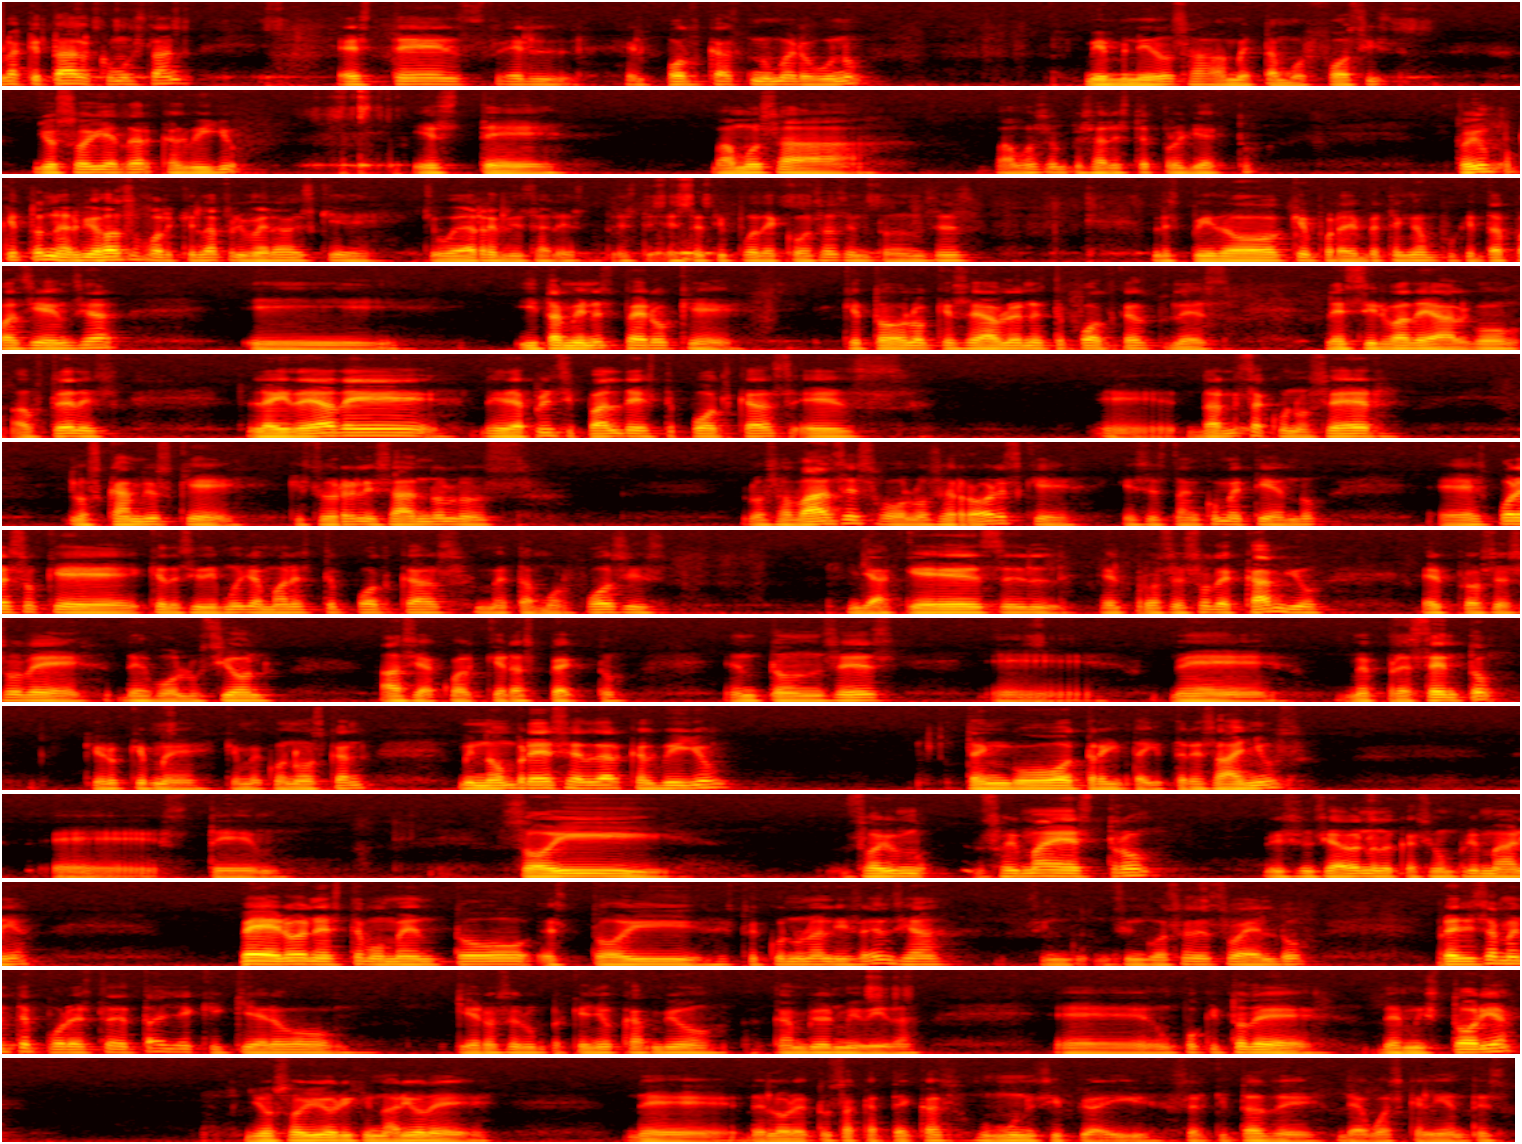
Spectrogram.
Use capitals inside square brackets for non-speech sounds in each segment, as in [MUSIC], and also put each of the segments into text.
Hola, ¿qué tal? ¿Cómo están? Este es el, el podcast número uno. Bienvenidos a Metamorfosis. Yo soy Edgar Calvillo. Este, vamos a, vamos a empezar este proyecto. Estoy un poquito nervioso porque es la primera vez que, que voy a realizar este, este, tipo de cosas. Entonces, les pido que por ahí me tengan poquita paciencia y, y también espero que, que todo lo que se hable en este podcast les, les sirva de algo a ustedes. La idea, de, la idea principal de este podcast es eh, darles a conocer los cambios que, que, estoy realizando, los, los avances o los errores que, que se están cometiendo. es por eso que, que, decidimos llamar este podcast Metamorfosis, ya que es el, el proceso de cambio, el proceso de, de, evolución hacia cualquier aspecto. Entonces, eh, me, me, presento, quiero que me, que me conozcan. Mi nombre es Edgar Calvillo, tengo 33 años. Este, soy, soy, soy maestro, licenciado en educación primaria, pero en este momento estoy, estoy con una licencia sin, sin goce de sueldo, precisamente por este detalle que quiero, quiero hacer un pequeño cambio, cambio en mi vida. Eh, un poquito de, mi historia. Yo soy originario de, Loreto, Zacatecas, un municipio ahí cerquitas de, Aguascalientes.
